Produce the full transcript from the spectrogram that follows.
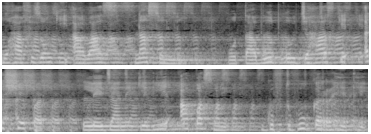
मुहाफिजों की आवाज़ ना सुन ली। वो ताबूत को जहाज़ के अरशे पर ले जाने के लिए आपस में गुफ्तगू कर रहे थे।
